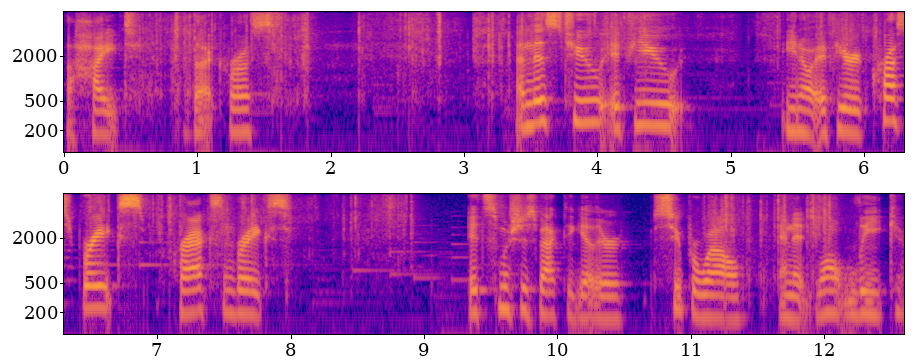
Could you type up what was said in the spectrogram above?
the height of that crust. And this too, if you, you know, if your crust breaks, cracks and breaks, it smushes back together super well and it won't leak,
